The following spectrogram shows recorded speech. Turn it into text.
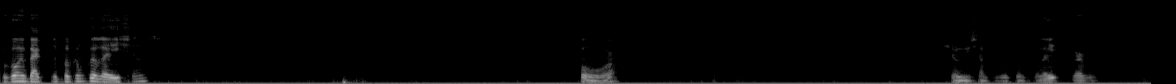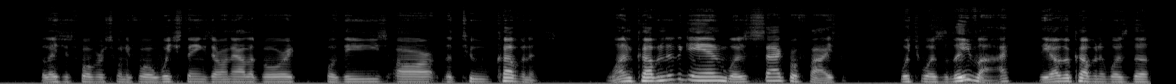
We're going back to the book of Galatians 4. Show you something real quick. Galatians 4, verse 24. Which things are an allegory? For these are the two covenants. One covenant again was sacrifice, which was Levi. The other covenant was the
